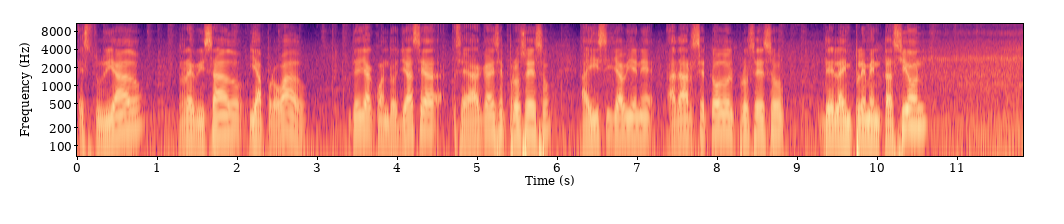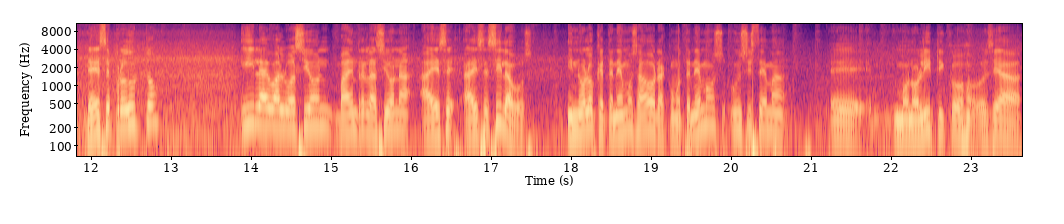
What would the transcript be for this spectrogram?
estudiado, revisado y aprobado. Entonces ya cuando ya se, se haga ese proceso, ahí sí ya viene a darse todo el proceso de la implementación de ese producto y la evaluación va en relación a, a ese, a ese sílabos y no lo que tenemos ahora. Como tenemos un sistema eh, monolítico, o sea,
